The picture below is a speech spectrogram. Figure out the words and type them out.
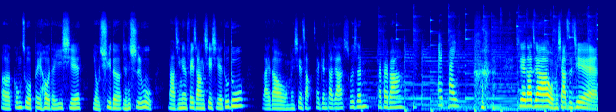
呃工作背后的一些有趣的人事物。那今天非常谢谢嘟嘟来到我们现场，再跟大家说一声拜拜吧，拜拜。谢谢大家，我们下次见。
